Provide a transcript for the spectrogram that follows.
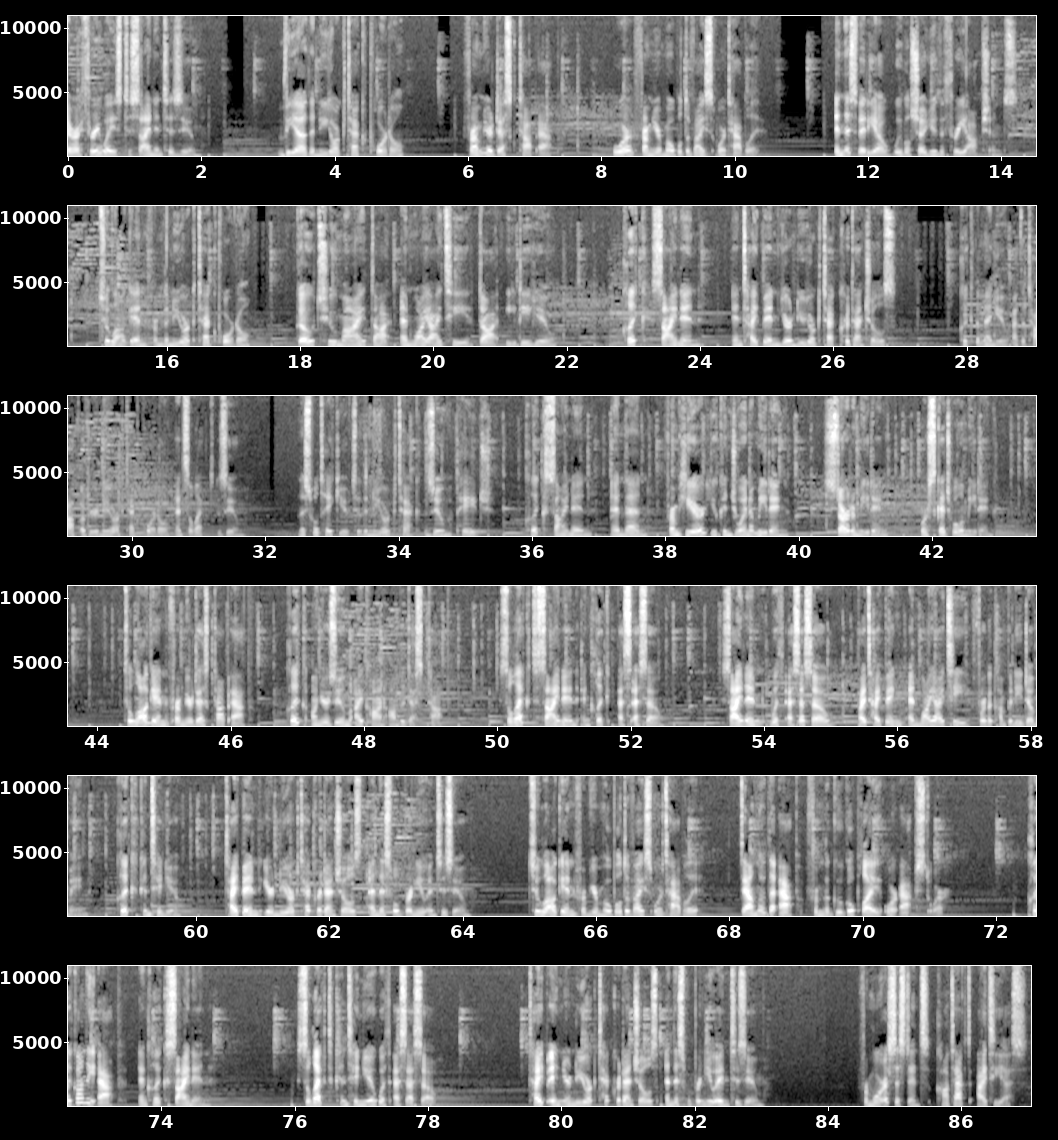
There are three ways to sign into Zoom via the New York Tech portal, from your desktop app, or from your mobile device or tablet. In this video, we will show you the three options. To log in from the New York Tech portal, go to my.nyit.edu, click Sign In, and type in your New York Tech credentials. Click the menu at the top of your New York Tech portal and select Zoom. This will take you to the New York Tech Zoom page. Click Sign In, and then from here you can join a meeting, start a meeting, or schedule a meeting. To log in from your desktop app, click on your Zoom icon on the desktop. Select Sign In and click SSO. Sign in with SSO by typing NYIT for the company domain. Click Continue. Type in your New York Tech credentials and this will bring you into Zoom. To log in from your mobile device or tablet, download the app from the Google Play or App Store. Click on the app and click Sign In. Select Continue with SSO. Type in your New York Tech credentials and this will bring you into Zoom. For more assistance, contact ITS.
